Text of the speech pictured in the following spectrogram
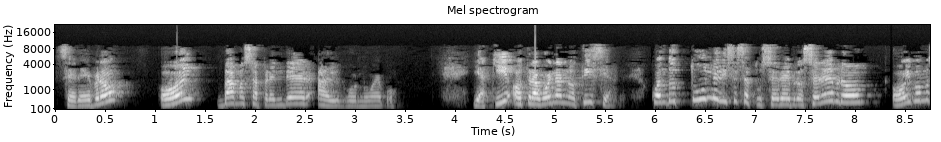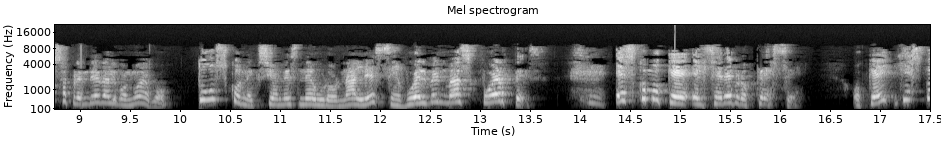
cerebro, hoy vamos a aprender algo nuevo. Y aquí otra buena noticia. Cuando tú le dices a tu cerebro, cerebro, hoy vamos a aprender algo nuevo, tus conexiones neuronales se vuelven más fuertes. Es como que el cerebro crece, ¿ok? Y esto,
